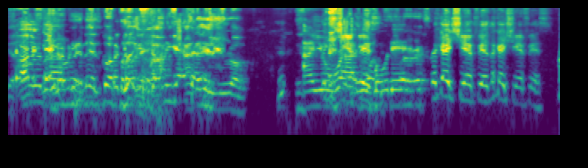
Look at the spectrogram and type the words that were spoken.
You're always arguing. Let's go But politely. don't- man. don't get And then you wrong. And you Yes, right it. Look at Shane Face. Look at Shane Face.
